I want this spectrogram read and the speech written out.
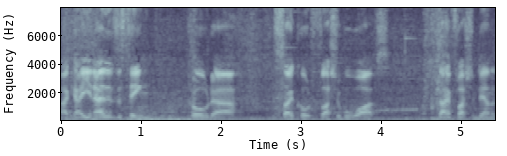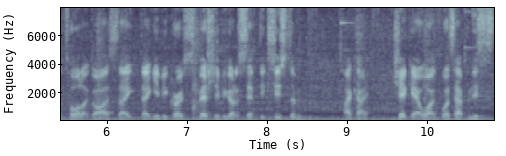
Okay, you know there's a thing called uh, the so-called flushable wipes. Don't flush them down the toilet, guys. They, they give you gross, especially if you've got a septic system. Okay, check out what, what's happened. This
